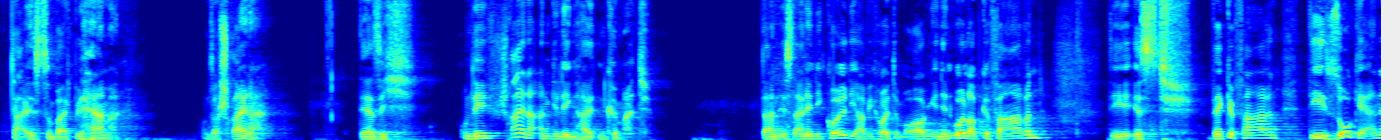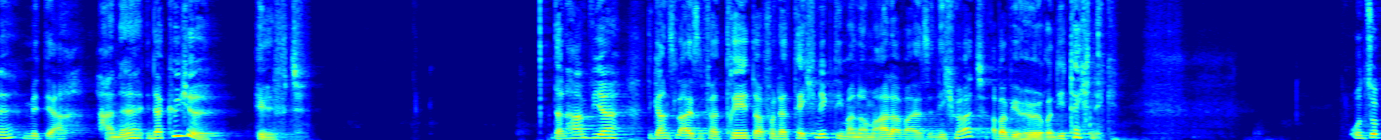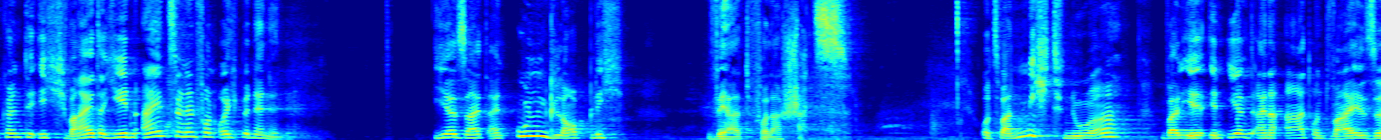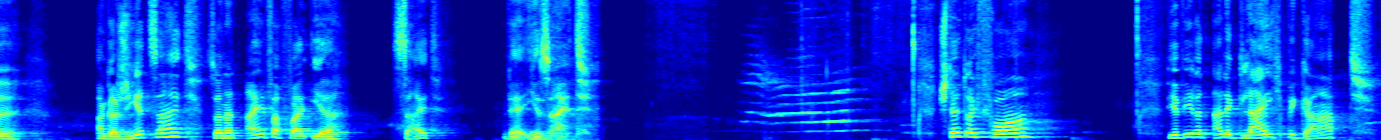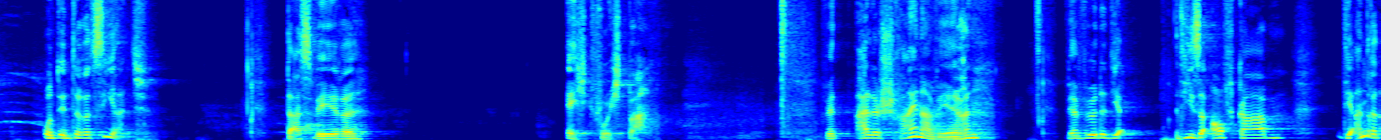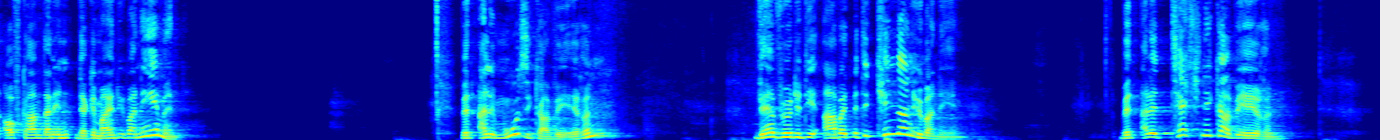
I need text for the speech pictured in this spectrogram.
Da ist zum Beispiel Hermann, unser Schreiner, der sich um die Schreinerangelegenheiten kümmert. Dann ist eine Nicole, die habe ich heute Morgen in den Urlaub gefahren. Die ist weggefahren, die so gerne mit der Hanne in der Küche hilft. Dann haben wir die ganz leisen Vertreter von der Technik, die man normalerweise nicht hört, aber wir hören die Technik. Und so könnte ich weiter jeden einzelnen von euch benennen. Ihr seid ein unglaublich wertvoller Schatz. Und zwar nicht nur, weil ihr in irgendeiner Art und Weise engagiert seid, sondern einfach, weil ihr seid, wer ihr seid. Stellt euch vor, wir wären alle gleich begabt und interessiert. Das wäre echt furchtbar. Wenn alle Schreiner wären, wer würde die, diese Aufgaben, die anderen Aufgaben dann in der Gemeinde übernehmen? Wenn alle Musiker wären, wer würde die Arbeit mit den Kindern übernehmen? Wenn alle Techniker wären,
